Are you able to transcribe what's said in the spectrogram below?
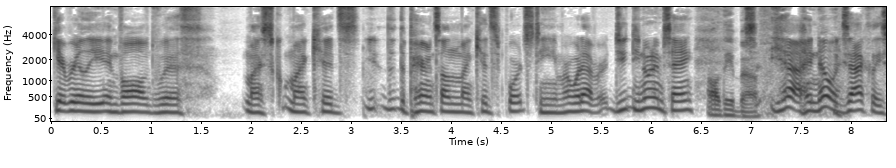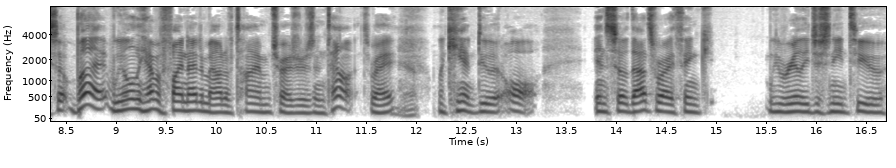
get really involved with my my kids, the parents on my kids' sports team, or whatever. Do, you- do you know what I'm saying? All the above. Yeah, I know exactly. So, but we only have a finite amount of time, treasures, and talents, right? We can't do it all. And so that's where I think we really just need to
